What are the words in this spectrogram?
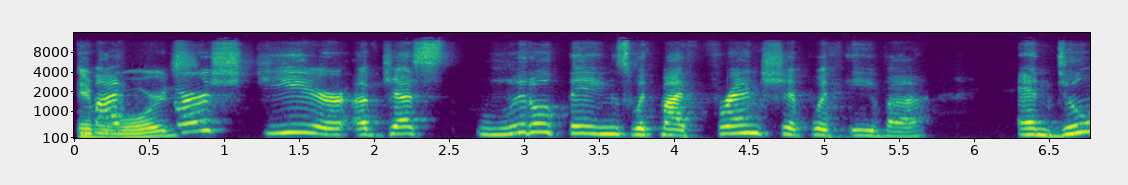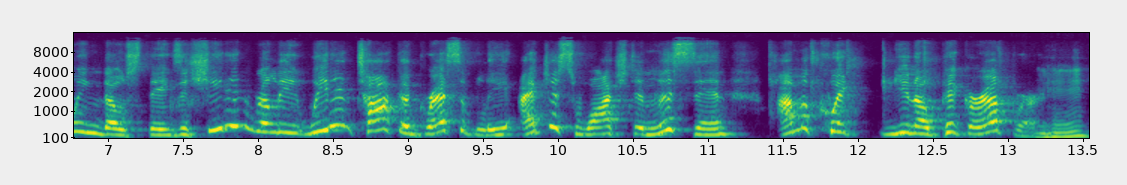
in my rewards? First year of just little things with my friendship with Eva and doing those things. And she didn't really, we didn't talk aggressively. I just watched and listened. I'm a quick, you know, picker upper. Mm-hmm.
